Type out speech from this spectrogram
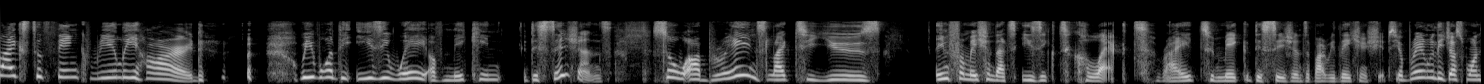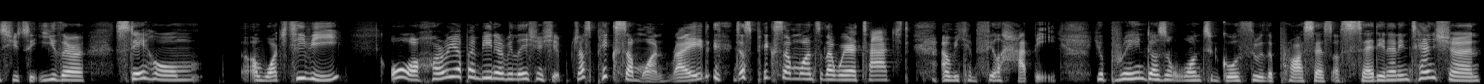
likes to think really hard we want the easy way of making decisions so our brains like to use information that's easy to collect, right? To make decisions about relationships. Your brain really just wants you to either stay home and watch TV or hurry up and be in a relationship. Just pick someone, right? Just pick someone so that we're attached and we can feel happy. Your brain doesn't want to go through the process of setting an intention,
